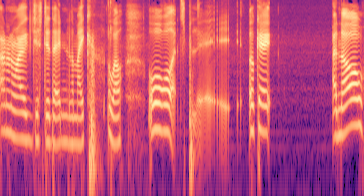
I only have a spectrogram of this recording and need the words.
I don't know why I just did that into the mic. Oh well. Oh, let's play. Okay. I know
